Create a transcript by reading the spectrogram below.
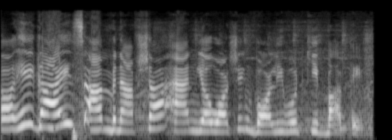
Uh, hey guys, I'm Binafsha and you're watching Bollywood की बातें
